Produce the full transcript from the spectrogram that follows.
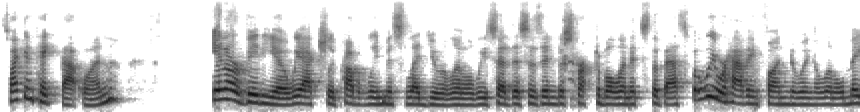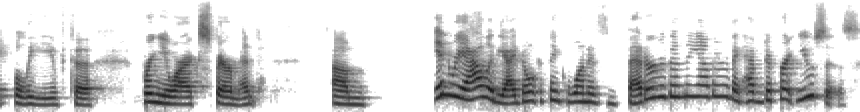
So I can take that one. In our video, we actually probably misled you a little. We said this is indestructible and it's the best, but we were having fun doing a little make believe to bring you our experiment. Um, in reality, I don't think one is better than the other. They have different uses.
